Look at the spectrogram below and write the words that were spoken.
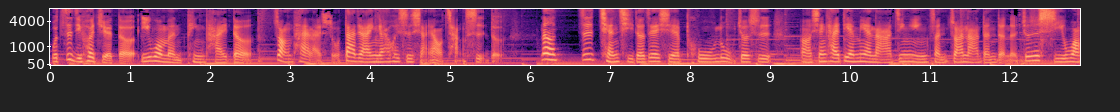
我自己会觉得，以我们品牌的状态来说，大家应该会是想要尝试的。那之前期的这些铺路，就是呃，先开店面啊，经营粉砖啊等等的，就是希望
